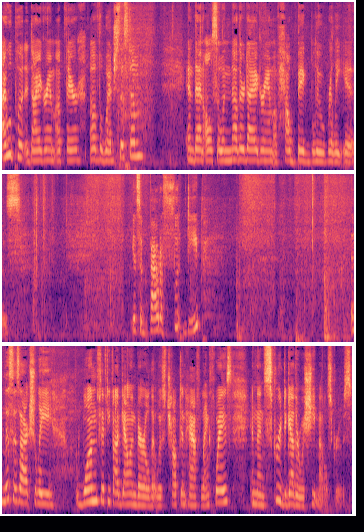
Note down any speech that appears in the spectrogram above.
I will put a diagram up there of the wedge system and then also another diagram of how big blue really is. It's about a foot deep and this is actually one 55 gallon barrel that was chopped in half lengthways and then screwed together with sheet metal screws.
